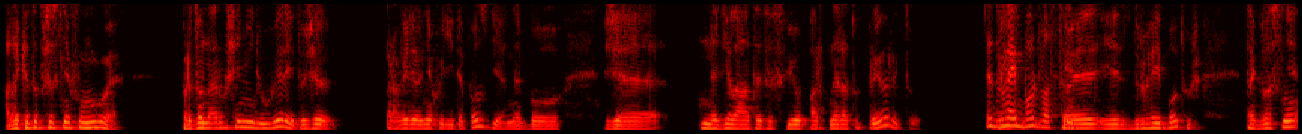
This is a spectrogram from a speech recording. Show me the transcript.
A také to přesně funguje. Proto narušení důvěry, to, že pravidelně chodíte pozdě, nebo že neděláte ze svého partnera tu prioritu. To je druhý bod vlastně. To je, je druhý bod už. Tak vlastně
